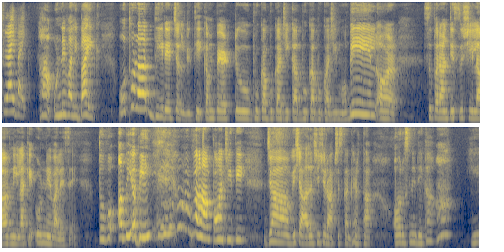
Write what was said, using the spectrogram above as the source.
फ्लाई बाइक हाँ उड़ने वाली बाइक वो थोड़ा धीरे चल रही थी कंपेयर टू भूका भूका जी का भूका भूका जी मोबिल और सुपर आंटी सुशीला और नीला के उड़ने वाले से। तो वो अभी अभी वहाँ पहुँची थी जहाँ विशाल शिशु राक्षस का घर था और उसने देखा "हाँ, ये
